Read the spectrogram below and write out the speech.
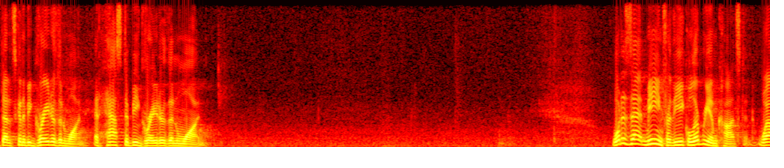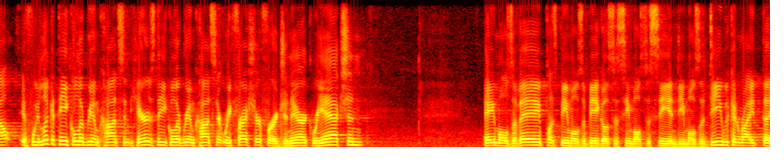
that it's going to be greater than 1. It has to be greater than 1. What does that mean for the equilibrium constant? Well, if we look at the equilibrium constant, here's the equilibrium constant refresher for a generic reaction. A moles of A plus B moles of B goes to C moles of C and D moles of D. We can write the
